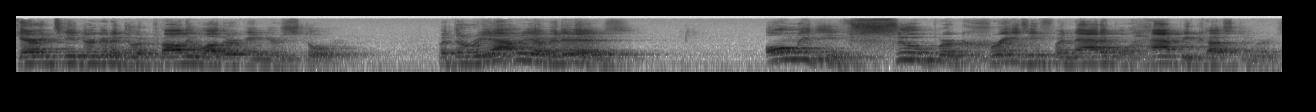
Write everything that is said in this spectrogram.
guaranteed they're going to do it probably while they're in your store. But the reality of it is, only the super crazy, fanatical, happy customers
